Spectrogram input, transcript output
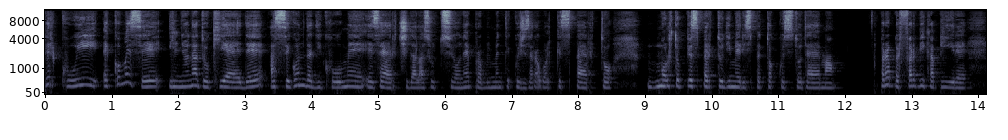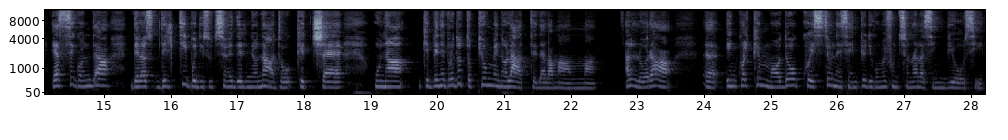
Per cui è come se il neonato chiede, a seconda di come esercita la suzione, probabilmente qui ci sarà qualche esperto, molto più esperto di me rispetto a questo tema, però per farvi capire, è a seconda della- del tipo di suzione del neonato che c'è una, che viene prodotto più o meno latte dalla mamma. Allora, eh, in qualche modo questo è un esempio di come funziona la simbiosi.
